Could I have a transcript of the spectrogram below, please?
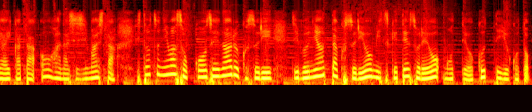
き合い方をお話ししました。一つには即効性のある薬自分に合った薬を見つけてそれを持っておくっていうこと。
